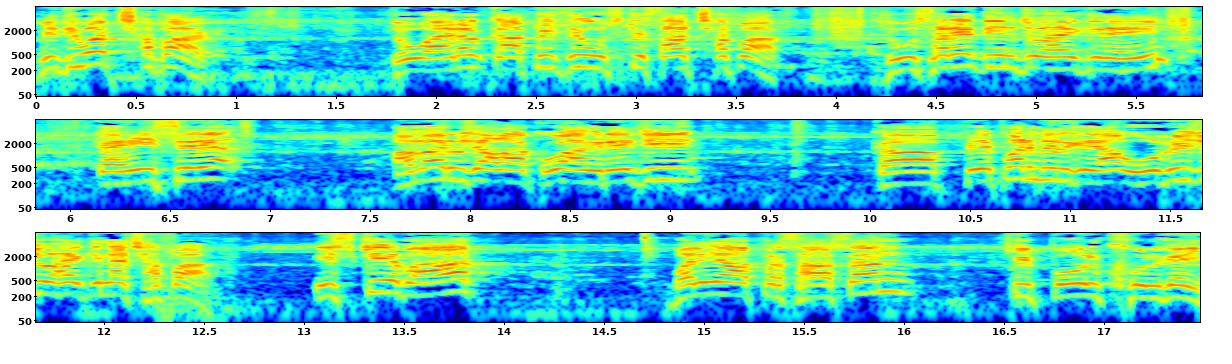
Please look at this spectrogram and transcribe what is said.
विधिवत छपा। जो वायरल कॉपी थी उसके साथ छपा। दूसरे दिन जो है कि नहीं, कहीं से अमर उजाला को अंग्रेज़ी का पेपर मिल गया, वो भी जो है कि ना छपा। इसके बाद बलिया प्रशासन की पोल खुल गई।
